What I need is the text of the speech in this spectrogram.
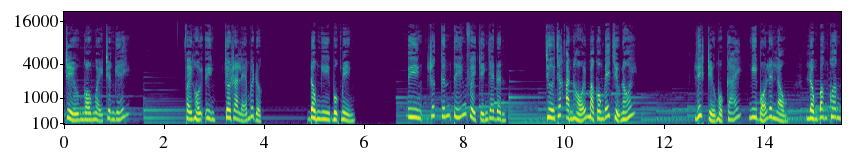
Triệu ngồi ngoậy trên ghế. Phải hỏi Uyên cho ra lẽ mới được. Đồng Nghi buộc miệng. Uyên rất kính tiếng về chuyện gia đình. Chưa chắc anh hỏi mà con bé chịu nói. Liếc Triệu một cái, nghi bỏ lên lầu, lòng băn khoăn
